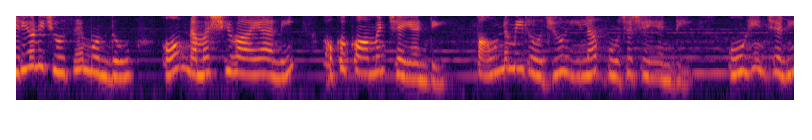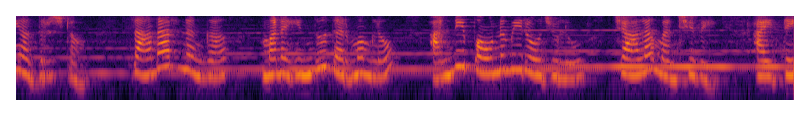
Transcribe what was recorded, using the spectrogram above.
వీడియోని చూసే ముందు ఓం నమ శివాయ అని ఒక కామెంట్ చేయండి. పౌర్ణమి రోజు ఇలా పూజ చేయండి. ఊహించని అదృష్టం. సాధారణంగా మన హిందూ ధర్మంలో అన్ని పౌర్ణమి రోజులు చాలా మంచివి. అయితే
